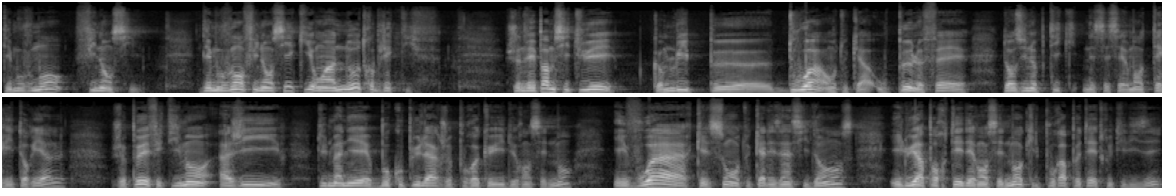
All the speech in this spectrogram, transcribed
des mouvements financiers. Des mouvements financiers qui ont un autre objectif. Je ne vais pas me situer comme lui peut, doit en tout cas, ou peut le faire, dans une optique nécessairement territoriale, je peux effectivement agir d'une manière beaucoup plus large pour recueillir du renseignement et voir quelles sont en tout cas les incidences et lui apporter des renseignements qu'il pourra peut-être utiliser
